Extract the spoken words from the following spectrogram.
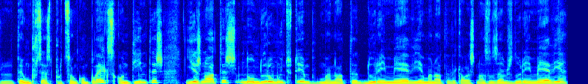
eh, tem um processo de produção complexo, com tintas, e as notas não duram muito tempo. Uma nota dura em média, uma nota daquelas que nós usamos, dura em média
